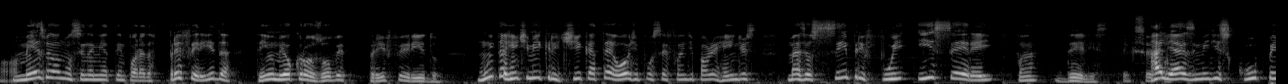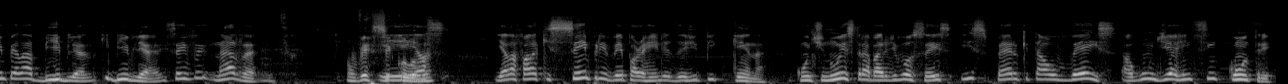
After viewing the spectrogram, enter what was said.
Ó. Mesmo ela não sendo a minha temporada preferida, tem o meu crossover preferido. Muita gente me critica até hoje por ser fã de Power Rangers, mas eu sempre fui e serei fã deles. Ser Aliás, me desculpem pela Bíblia. Que Bíblia? Isso aí foi nada. um E versículo, ela, né? e ela fala que sempre vê Power Rangers desde pequena. Continue esse trabalho de vocês e espero que talvez algum dia a gente se encontre.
